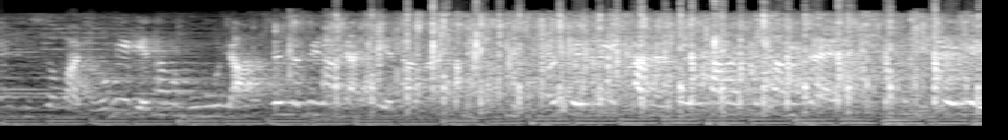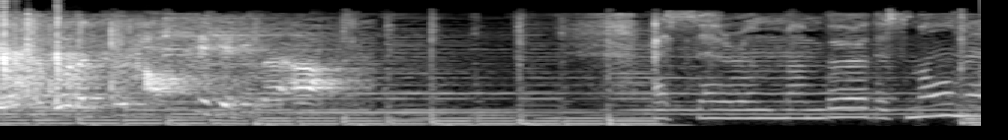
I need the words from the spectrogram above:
Thank you so much. 我们也给他们鼓鼓掌，真的非常感谢他们。而且可以看得出，他们是他们在自己业界有很多的思考。谢谢你们啊。I said, remember this moment.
